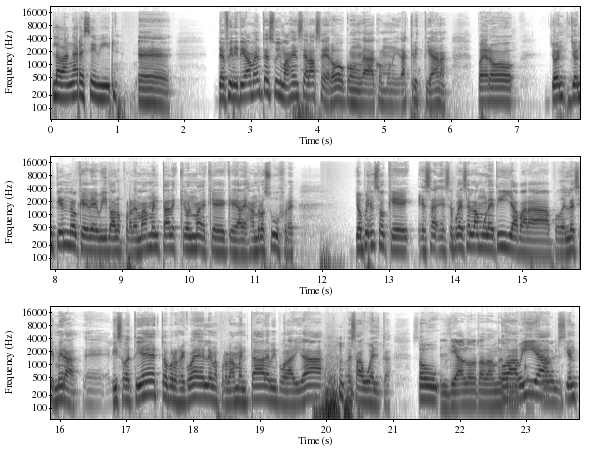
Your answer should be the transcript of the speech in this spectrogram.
la van a recibir. Eh, definitivamente su imagen se laceró con la comunidad cristiana. Pero yo, yo entiendo que debido a los problemas mentales que, que Alejandro sufre, yo pienso que esa, esa puede ser la muletilla para poder decir, mira, eh, él hizo esto y esto, pero recuerden los problemas mentales, bipolaridad, toda esa vuelta. So, El diablo tratando de todavía control. sien-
